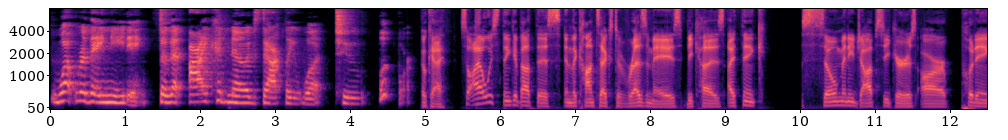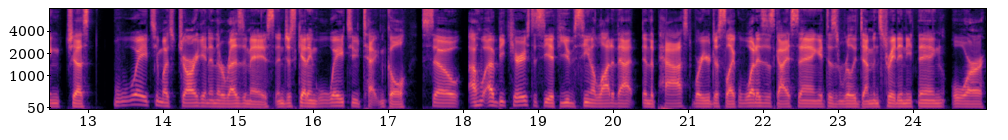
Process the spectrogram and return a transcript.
What were they needing so that I could know exactly what to look for? Okay. So I always think about this in the context of resumes because I think so many job seekers are putting just way too much jargon in their resumes and just getting way too technical. So I'd be curious to see if you've seen a lot of that in the past where you're just like, what is this guy saying? It doesn't really demonstrate anything. Or,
